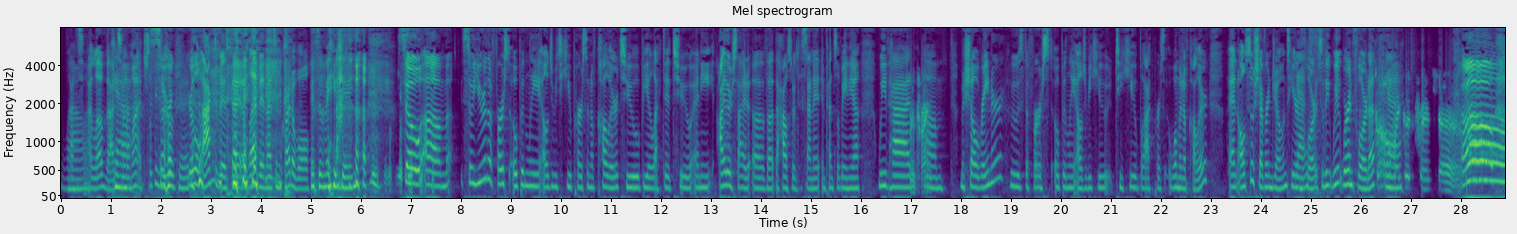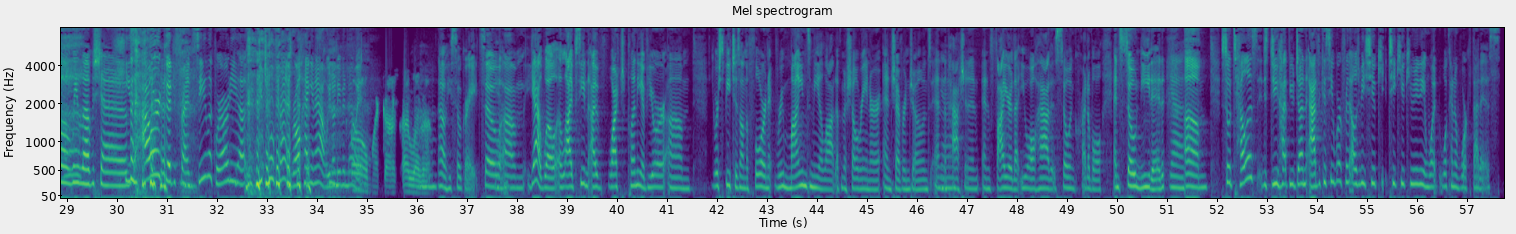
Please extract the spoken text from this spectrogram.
Wow. That's, I love that yeah, so much. Look at so you're, good. you're a little activist at 11. That's incredible. It's amazing. so, um, so you're the first openly LGBTQ person of color to be elected to any either side of uh, the House or the Senate in Pennsylvania. We've had right. um, Michele Rayner, who's the first openly LGBTQ black person, woman of color and also Shevrin Jones here yes. in Florida. So the, we, are in Florida. Oh, yeah. my good friend Shev. Oh, oh, we love Shev. He's our good friend. See, look, we're already uh, mutual friends. We're all hanging out. We don't even know oh, it. Oh my gosh, I love it. Oh, he's so great. So, yeah. um, yeah. Well, I've seen, I've watched plenty of your. Um, your speeches on the floor, and it reminds me a lot of Michele Rayner and Shevrin Jones, and yeah. the passion and, and, fire that you all have is so incredible and so needed. Yes. Um, so tell us, do you have you done advocacy work for the LGBTQ community, and what what kind of work that is?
